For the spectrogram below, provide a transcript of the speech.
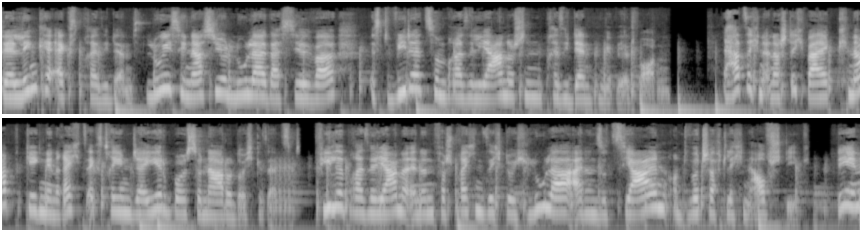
Der linke Ex-Präsident Luiz Inácio Lula da Silva ist wieder zum brasilianischen Präsidenten gewählt worden. Er hat sich in einer Stichwahl knapp gegen den rechtsextremen Jair Bolsonaro durchgesetzt. Viele BrasilianerInnen versprechen sich durch Lula einen sozialen und wirtschaftlichen Aufstieg. Den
